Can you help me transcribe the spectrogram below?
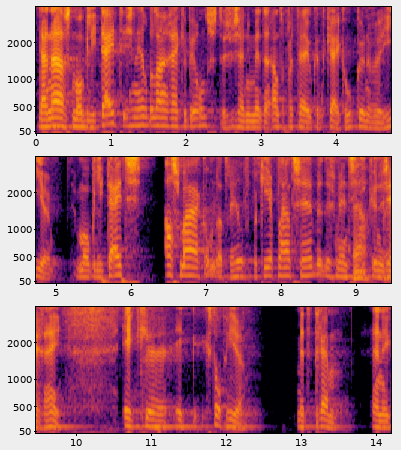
Daarnaast mobiliteit is een heel belangrijke bij ons. Dus we zijn nu met een aantal partijen ook aan het kijken... hoe kunnen we hier mobiliteitsas maken... omdat we heel veel parkeerplaatsen hebben. Dus mensen ja, die kunnen zeggen... Hey, ik, uh, ik, ik stop hier met de tram en ik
